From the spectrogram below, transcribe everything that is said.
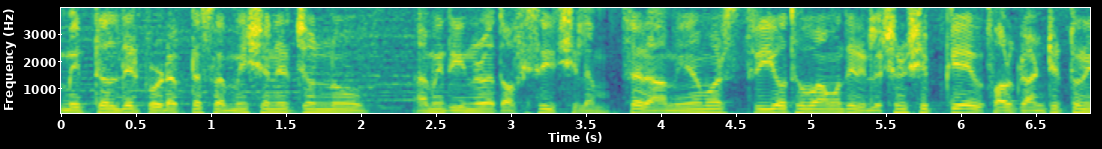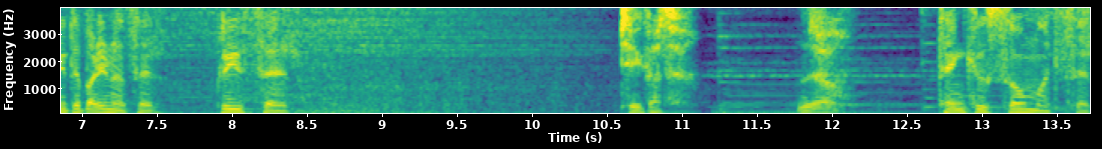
মিত্তালদের প্রোডাক্টটা সাবমিশনের জন্য আমি দিনরাত অফিসেই ছিলাম। স্যার আমি আমার স্ত্রী অথবা আমাদের রিলেশনশিপকে ফর গ্রান্টেড তো নিতে পারি না স্যার প্লিজ স্যার ঠিক আছে। যাও। Thank you so much sir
